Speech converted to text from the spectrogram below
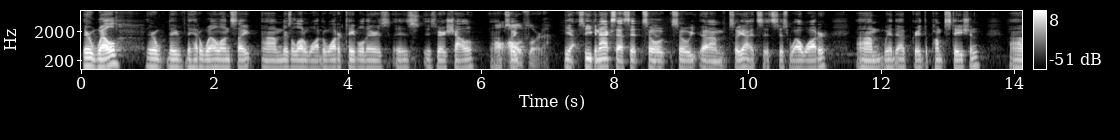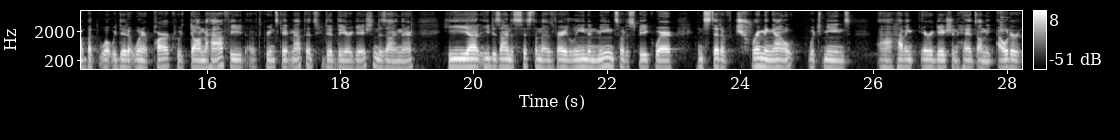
They're well. They're they they had a well on site. Um, there's a lot of water. The water table there is is, is very shallow. Um, All, so- all of Florida. Yeah, so you can access it. So so um, so yeah, it's it's just well water. Um, we had to upgrade the pump station, uh, but what we did at Winter Park, who's Don Mahaffey of Greenscape Methods, who did the irrigation design there, he uh, he designed a system that was very lean and mean, so to speak, where instead of trimming out, which means uh, having irrigation heads on the outer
